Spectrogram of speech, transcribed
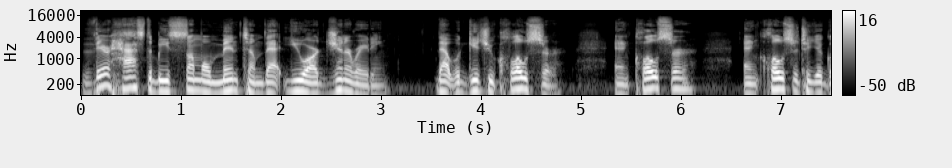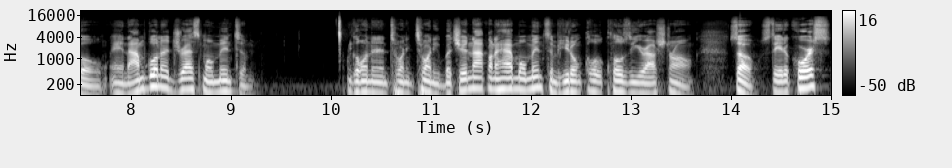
There has to be some momentum that you are generating that will get you closer and closer and closer to your goal. And I'm going to address momentum going into 2020, but you're not going to have momentum if you don't close the year out strong. So, stay the course.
